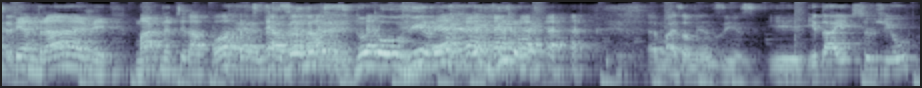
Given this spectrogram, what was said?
Pendrive, máquina de tirar foto. É, vezes nunca, nunca ouviram, nem, nem viram, né? É mais ou menos isso. E, e daí que surgiu,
